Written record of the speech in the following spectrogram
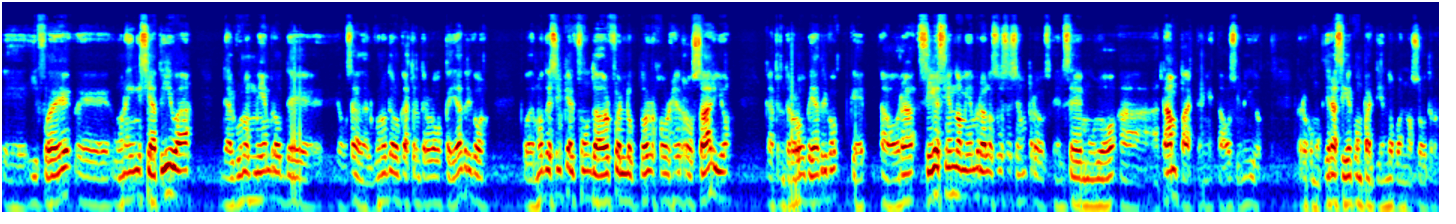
eh, y fue una iniciativa de algunos miembros de, o sea, de algunos de los gastroenterólogos pediátricos. Podemos decir que el fundador fue el doctor Jorge Rosario, gastroenterólogo pediátrico, que ahora sigue siendo miembro de la asociación, pero él se mudó a, a Tampa, en Estados Unidos, pero como quiera sigue compartiendo con nosotros.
